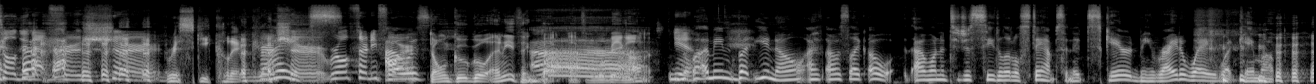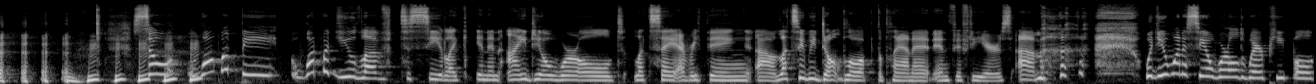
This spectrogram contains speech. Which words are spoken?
told you that for sure. Risky click. For Right. sure. Rule 34. Was Don't Google anything, but if we're being honest. yeah. Well, I mean, but you know, I, I was like, oh, I wanted to just see the little stamps, and it scared me right away. What came up? So, what would be what would you love to see, like in an ideal world? Let's say everything. Uh, let's say we don't blow up the planet in fifty years. Um, would you want to see a world where people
